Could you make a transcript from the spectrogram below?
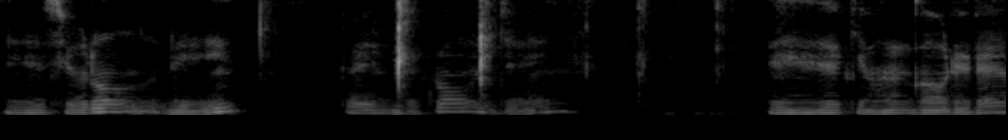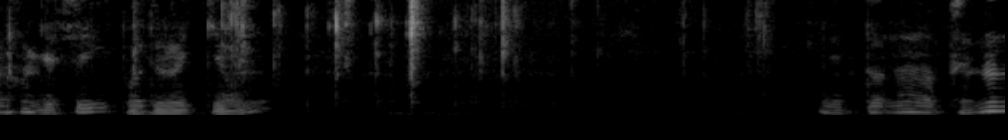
네, 이런 식으로 네 빼면 되고 이제 네 이렇게 많은 거래를 한 개씩 보여드릴게요. 일단은 앞에는 네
